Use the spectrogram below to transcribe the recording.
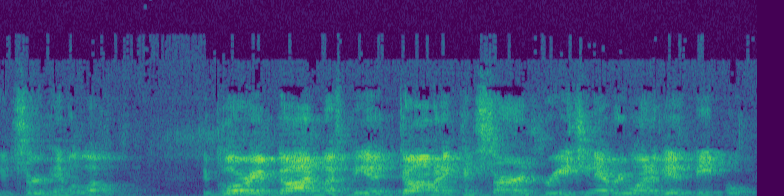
and serve him alone. The glory of God must be a dominant concern for each and every one of his people.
